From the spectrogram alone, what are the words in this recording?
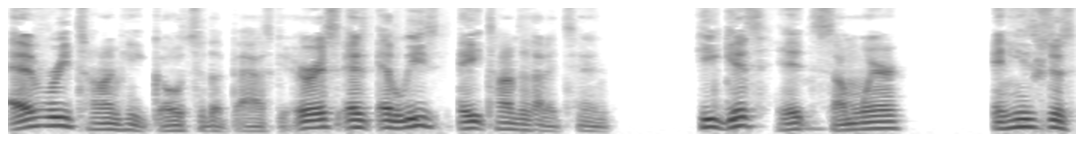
every time he goes to the basket, or it's, it's at least eight times out of ten, he gets hit somewhere, and he's just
